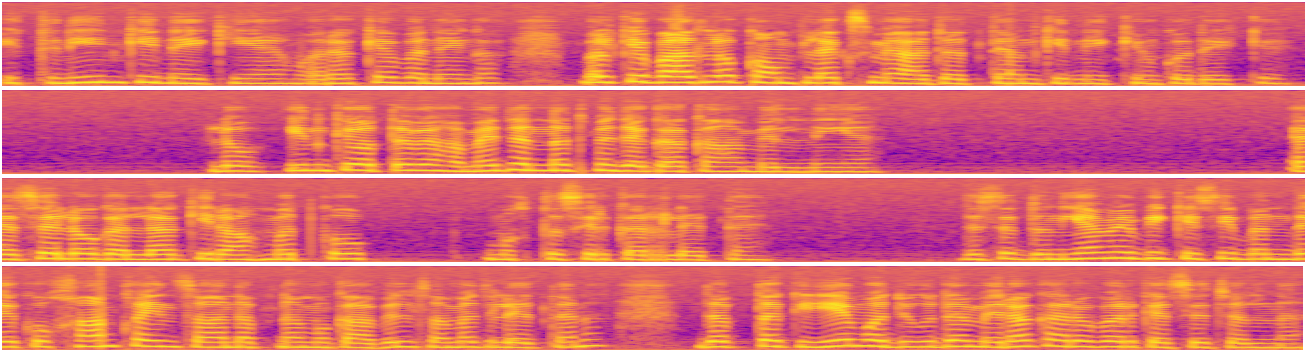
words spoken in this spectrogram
اتنی ان کی نیکی ہیں، ہمارا کیا بنے گا؟ بلکہ بعض لوگ کمپلیکس میں آ جاتے ہیں ان کی نیکیوں کو دیکھ کے۔ لو، ان کے ہوتے ہوئے ہمیں جنت میں جگہ کہاں ملنی ہے؟ ایسے لوگ اللہ کی رحمت کو مختصر کر لیتے ہیں۔ جیسے دنیا میں بھی کسی بندے کو خام کا انسان اپنا مقابل سمجھ لیتا ہے نا، جب تک یہ موجود ہے، میرا کاروبار کیسے چلنا ہے؟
